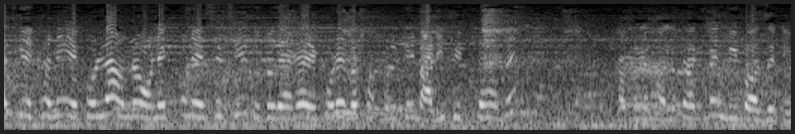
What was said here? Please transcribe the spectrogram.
আজকে এখানেই এ করলে আমরা অনেকক্ষণ এসেছি, দুটো জায়গায় এ করে এবার সকলকেই বাড়ি ফিরতে হবে। সকলে ভালো থাকবেন বি পজিটিভ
